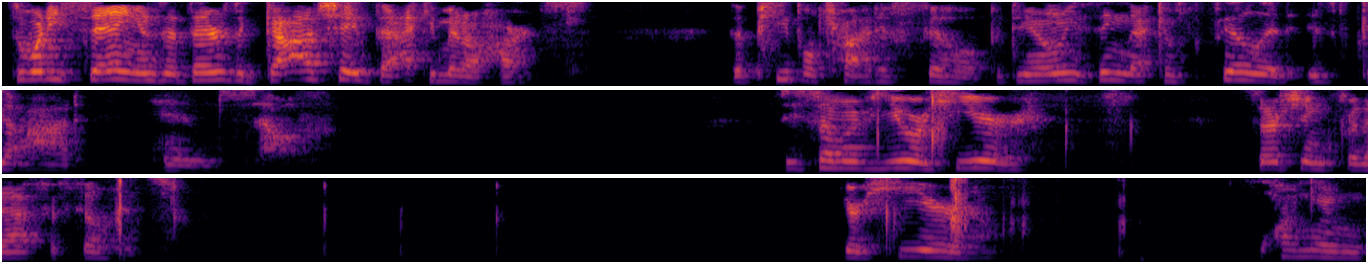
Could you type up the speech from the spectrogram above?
So, what he's saying is that there's a God shaped vacuum in our hearts that people try to fill, but the only thing that can fill it is God Himself. See, some of you are here searching for that fulfillment. You're here longing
